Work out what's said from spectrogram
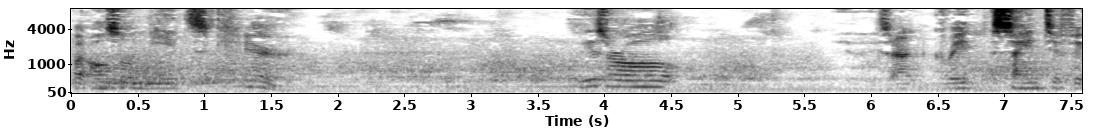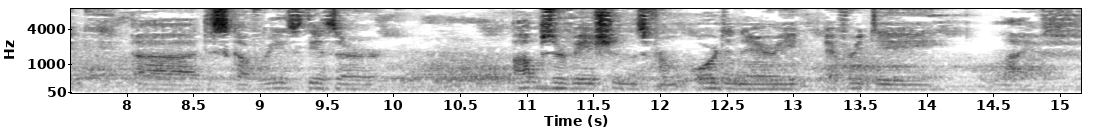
but also needs care. These are all these aren't great scientific uh, discoveries. These are observations from ordinary, everyday life.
